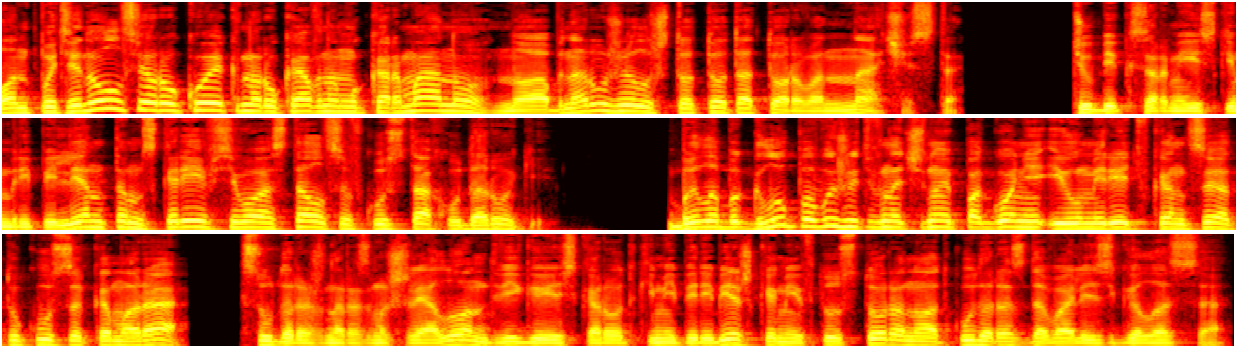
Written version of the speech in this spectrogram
Он потянулся рукой к нарукавному карману, но обнаружил, что тот оторван начисто. Тюбик с армейским репеллентом, скорее всего, остался в кустах у дороги. Было бы глупо выжить в ночной погоне и умереть в конце от укуса комара, судорожно размышлял он, двигаясь короткими перебежками в ту сторону, откуда раздавались голоса.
